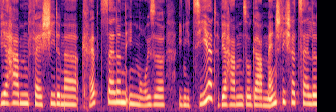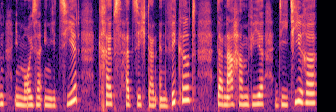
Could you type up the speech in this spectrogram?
Wir haben verschiedene Krebszellen in Mäuse injiziert. Wir haben sogar menschliche Zellen in Mäuse injiziert. Krebs hat sich dann entwickelt. Danach haben wir die Tiere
